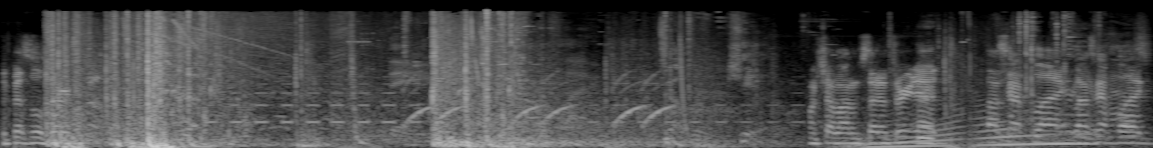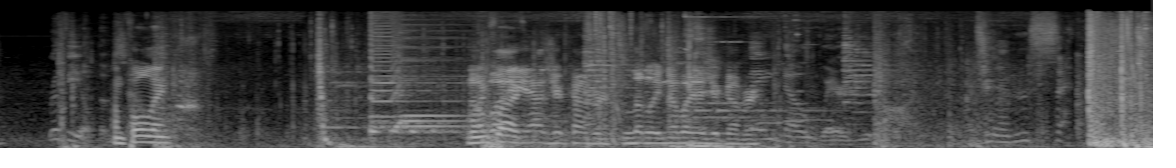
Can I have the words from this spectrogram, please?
The pistol's hurt. One shot bottom, seven, three dead. Last guy flag, last guy flag. I'm pulling. Nobody flag. has your cover. Literally nobody has your cover. They know where you are. Ten seconds.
